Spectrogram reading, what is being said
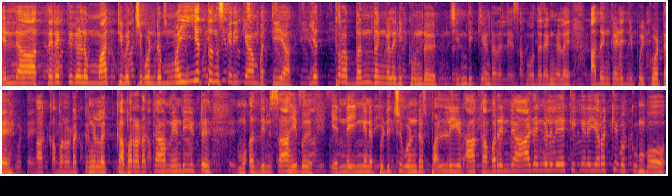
എല്ലാ തിരക്കുകളും മാറ്റിവെച്ചുകൊണ്ട് മയ്യത്ത് നിസ്കരിക്കാൻ പറ്റിയ എത്ര ബന്ധങ്ങൾ എനിക്കുണ്ട്. ചിന്തിക്കേണ്ടതല്ലേ സഹോദരങ്ങളെ? അതും കഴിഞ്ഞ് പോയിക്കോട്ടെ. ആ കബറടക്കങ്ങളെ കബറടക്കാൻ വേണ്ടിയിട്ട് മുഅദ്ദിൻ സാഹിബ് എന്നെ ഇങ്ങനെ പിടിച്ചുകൊണ്ട് പള്ളിയുടെ ആ കബറിന്റെ ആഴങ്ങളിലേക്ക് ഇങ്ങനെ ഇറക്കി വെക്കുമ്പോ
